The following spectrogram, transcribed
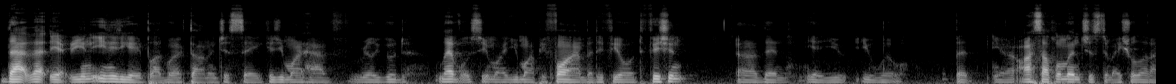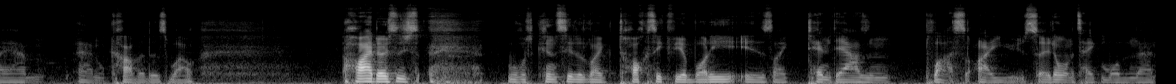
that that yeah, you, you need to get your blood work done and just see because you might have really good levels. You might you might be fine, but if you're deficient, uh, then yeah, you you will. But you know, I supplement just to make sure that I am am covered as well. High dosage what's considered like toxic for your body is like 10,000 plus IUs. So you don't want to take more than that.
